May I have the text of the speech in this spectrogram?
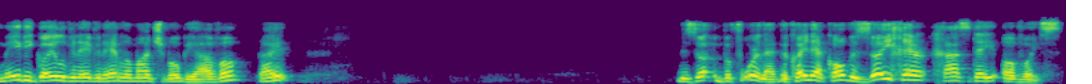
"Umevi goyel v'nevinehem laman shmo biavo." Right before that, the Hakol v'zoicher chasdei avois,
